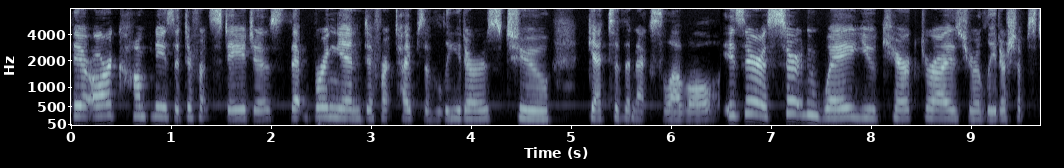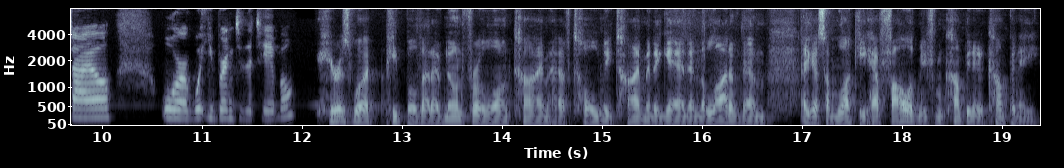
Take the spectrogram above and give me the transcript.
there are companies at different stages that bring in different types of leaders to get to the next level. Is there a certain way you characterize your leadership style or what you bring to the table? Here's what people that I've known for a long time have told me time and again. And a lot of them, I guess I'm lucky, have followed me from company to company.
